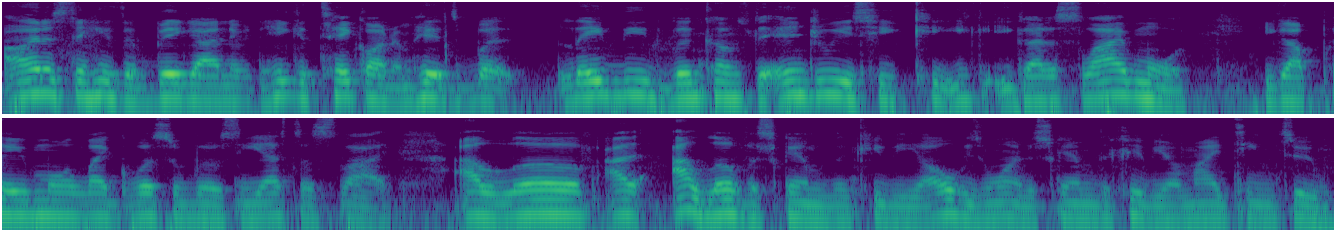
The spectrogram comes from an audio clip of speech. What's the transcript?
I understand he's a big guy and everything. He could take on them hits, but lately, when it comes to injuries, he he, he got to slide more. He got played more like Russell Wilson. He has to slide. I love I, I love a scrambling QB. I always wanted a scrambling QB on my team too.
